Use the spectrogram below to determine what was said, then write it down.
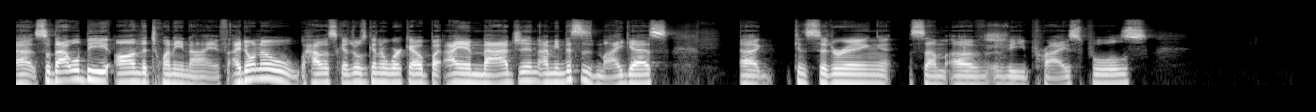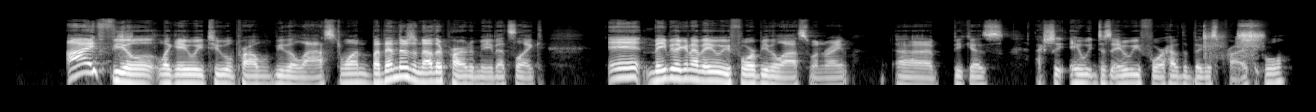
Uh, so that will be on the 29th. I don't know how the schedule is going to work out, but I imagine, I mean, this is my guess. Uh, considering some of the prize pools. I feel like AoE 2 will probably be the last one, but then there's another part of me that's like, eh, maybe they're going to have AoE 4 be the last one, right? Uh, because actually, AoE, does AoE 4 have the biggest prize pool?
